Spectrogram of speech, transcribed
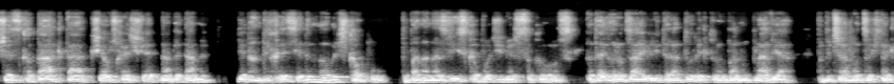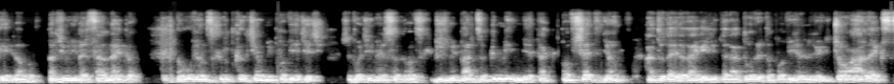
Wszystko tak, tak, książka świetna, wydamy. Wie pan, tylko jest jeden mały szkopuł. To pana nazwisko Włodzimierz Sokołowski. Do tego rodzaju literatury, którą pan uprawia, to by trzeba było coś takiego bardziej uniwersalnego. No mówiąc krótko, chciał mi powiedzieć, że Włodzimierz Sokołowski brzmi bardzo gminnie, tak powszednio, a tutaj do takiej literatury to powinien być Joe Alex.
